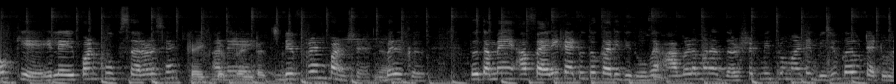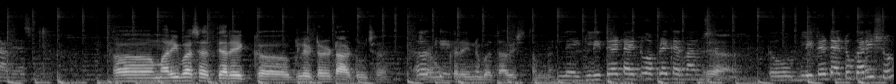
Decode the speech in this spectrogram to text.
ઓકે એટલે એ પણ ખૂબ સરળ છે અને. ડિફરન્ટ પણ છે બિલકુલ. તો તમે આ ફેરી ટેટુ તો કરી દીધું હવે આગળ અમારા દર્શક મિત્રો માટે બીજું કયું ટેટુ લાવ્યા છે? મારી પાસે અત્યારે એક ગ્લિટર ટાટુ છે. હું કરીને બતાવીશ તમને. એટલે ગ્લિટર ટેટુ આપણે કરવાનું છે. તો ગ્લિટર ટેટુ કરીશું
